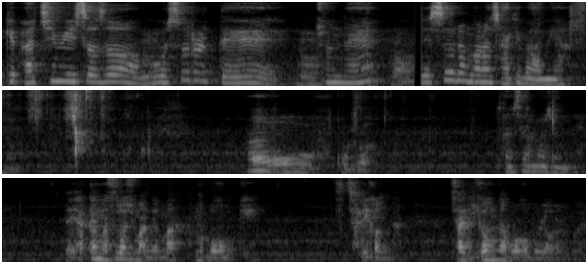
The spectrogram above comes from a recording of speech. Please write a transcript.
이렇게 받침이 있어서 음. 뭐 쓸을 때 음. 좋네 어. 근데 쓰는 거는 자기 마음이야 음. 어, 어우 고기 봐 잘 삶아졌네 야, 약간만 쓸어주면 안 돼, 엄마? 한번 먹어볼게. 잘 익었나? 잘 익었나 먹어보려고 그러는 거야.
